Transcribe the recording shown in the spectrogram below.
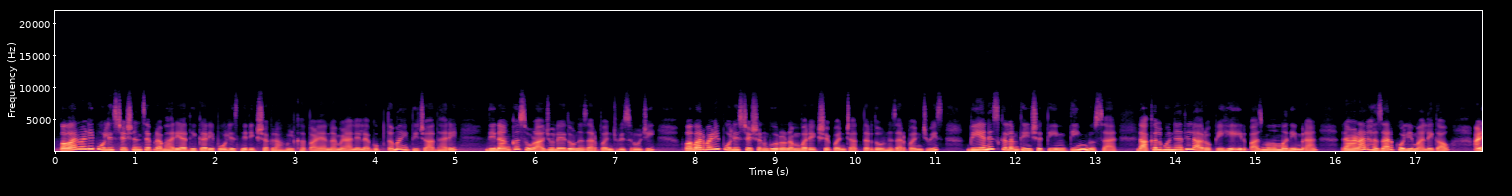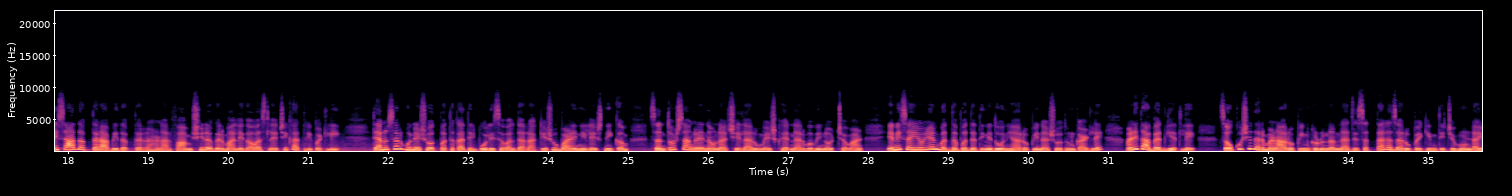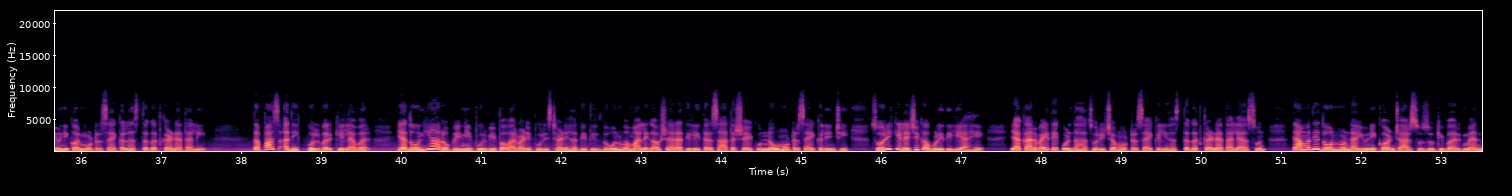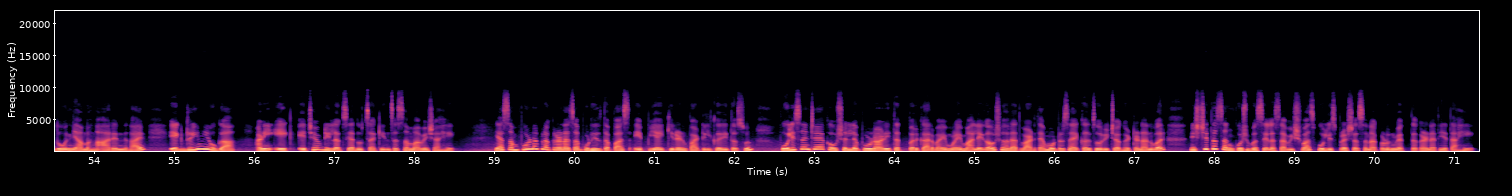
पवारवाडी पोलीस स्टेशनचे प्रभारी अधिकारी पोलीस निरीक्षक राहुल खपाळ यांना मिळालेल्या गुप्त माहितीच्या आधारे दिनांक सोळा जुलै दोन हजार पंचवीस रोजी पवारवाडी पोलीस स्टेशन गुरो नंबर एकशे पंच्याहत्तर दोन हजार पंचवीस बीएनएस कलम तीनशे तीन तीननुसार दाखल गुन्ह्यातील आरोपी हे इरबाज मोहम्मद इम्रान राहणार हजार खोली मालेगाव आणि साद अख्तर आबिद अख्तर राहणार फामशीनगर मालेगाव असल्याची खात्री पटली. त्यानुसार गुन्हे शोध पथकातील पोलीस हवालदार राकेश उबाळे निलेश निकम संतोष सांगळे नवनाथ शेलार उमेश खैरनार व विनोद चव्हाण यांनी संयोजनबद्ध पद्धतीने दोन्ही आरोपींना शोधून काढले आणि ताब्यात घेतले. चौकशी दरम्यान आरोपींकडून अंदाजे सत्तर हजार रुपये किमतीची होंडा युनिकॉर्न मोटरसायकल हस्तगत करण्यात आली. तपास अधिक खोलवर केल्यावर या दोन्ही आरोपींनी पूर्वी पवारवाडी पोलीस ठाणे हद्दीतील दोन व मालेगाव शहरातील इतर सात अशा एकूण नऊ मोटरसायकलींची चोरी केल्याची कबुली दिली आहे. या कारवाईत एकूण दहा चोरीच्या मोटरसायकली हस्तगत करण्यात आल्या असून त्यामध्ये दोन होंडा युनिकॉर्न चार सुझुकी बर्गमॅन दोन यामाहा आर एन फाईव्ह एक ड्रीम युगा आणि एक एच एफ डिलक्स या दुचाकींचा समावेश आहे. या संपूर्ण प्रकरणाचा पुढील तपास एपीआय किरण पाटील करीत असून पोलिसांच्या या कौशल्यपूर्ण आणि तत्पर कारवाईमुळे मालेगाव शहरात वाढत्या मोटरसायकल चोरीच्या घटनांवर निश्चितच संकुश बसेल असा विश्वास पोलीस प्रशासनाकडून व्यक्त करण्यात येत आहे.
